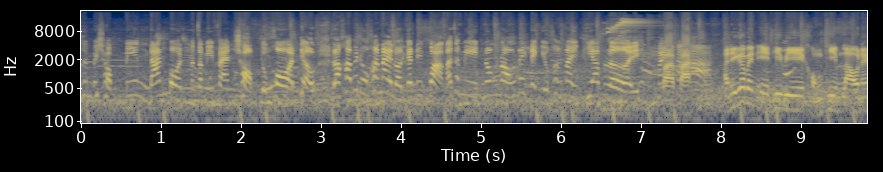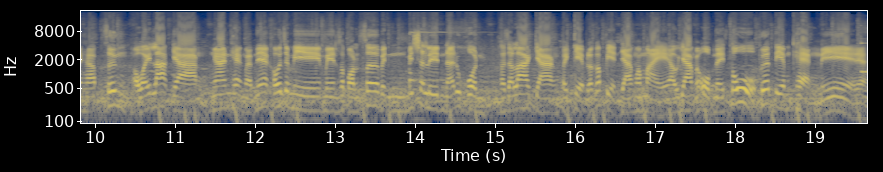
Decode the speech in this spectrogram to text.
ขึ้นไปช้อปปิ้งด้านบนมันจะมีแฟนช็อปทุกคน เดี๋ยวเราเข้าไปดูข้างในรถกันดีกว่า ก็จะมีน้องๆเด็ก ๆ อยู่ข้างในเพียบเลยไปไปค่ะอันนี้ก็เป็น ATV ของทีมเรานะครับ ซึ่งเอาไว้ลากยาง งานแข่งแบบเนี้ยเขาจะมีเมนสปอนเซอร์เป็นมิชลินนะทุกคนเขาจะลากยางไปเก็บแล้วก็เปลี่ยนยางมาใหม่เอายางไปอบในตู้ เพื่อเตรียมแข่งนี่เนี่ย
